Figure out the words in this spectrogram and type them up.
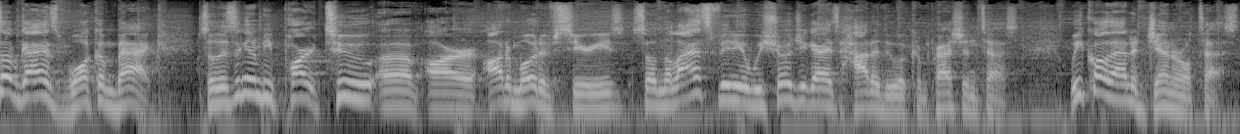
up guys, welcome back. So this is gonna be part two of our automotive series. So in the last video, we showed you guys how to do a compression test. We call that a general test.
